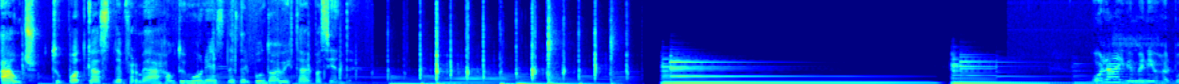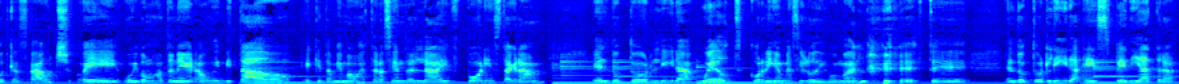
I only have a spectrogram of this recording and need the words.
Ouch, tu podcast de enfermedades autoinmunes desde el punto de vista del paciente. Hola y bienvenidos al podcast Ouch. Eh, hoy vamos a tener a un invitado eh, que también vamos a estar haciendo el live por Instagram, el doctor Lira Welt. Corrígeme si lo digo mal. este, el doctor Lira es pediatra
